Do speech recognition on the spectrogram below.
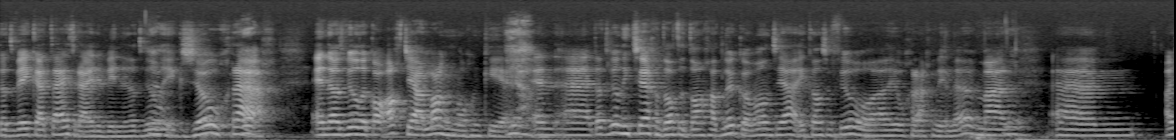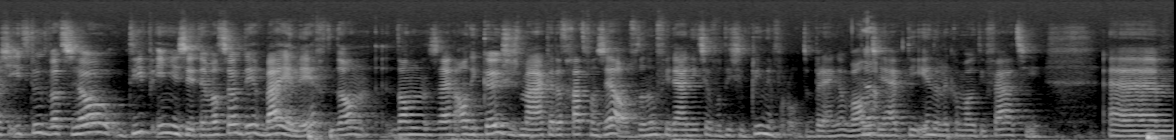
dat WK tijdrijden winnen, dat wilde Ja. ik zo graag. En dat wilde ik al acht jaar lang nog een keer. Ja. En eh, dat wil niet zeggen dat het dan gaat lukken. Want ja, ik kan zoveel eh, heel graag willen. Maar. Ehm, als je iets doet wat zo diep in je zit en wat zo dicht bij je ligt, dan, dan zijn al die keuzes maken, dat gaat vanzelf. Dan hoef je daar niet zoveel discipline voor op te brengen, want je hebt die innerlijke motivatie. Ehm,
